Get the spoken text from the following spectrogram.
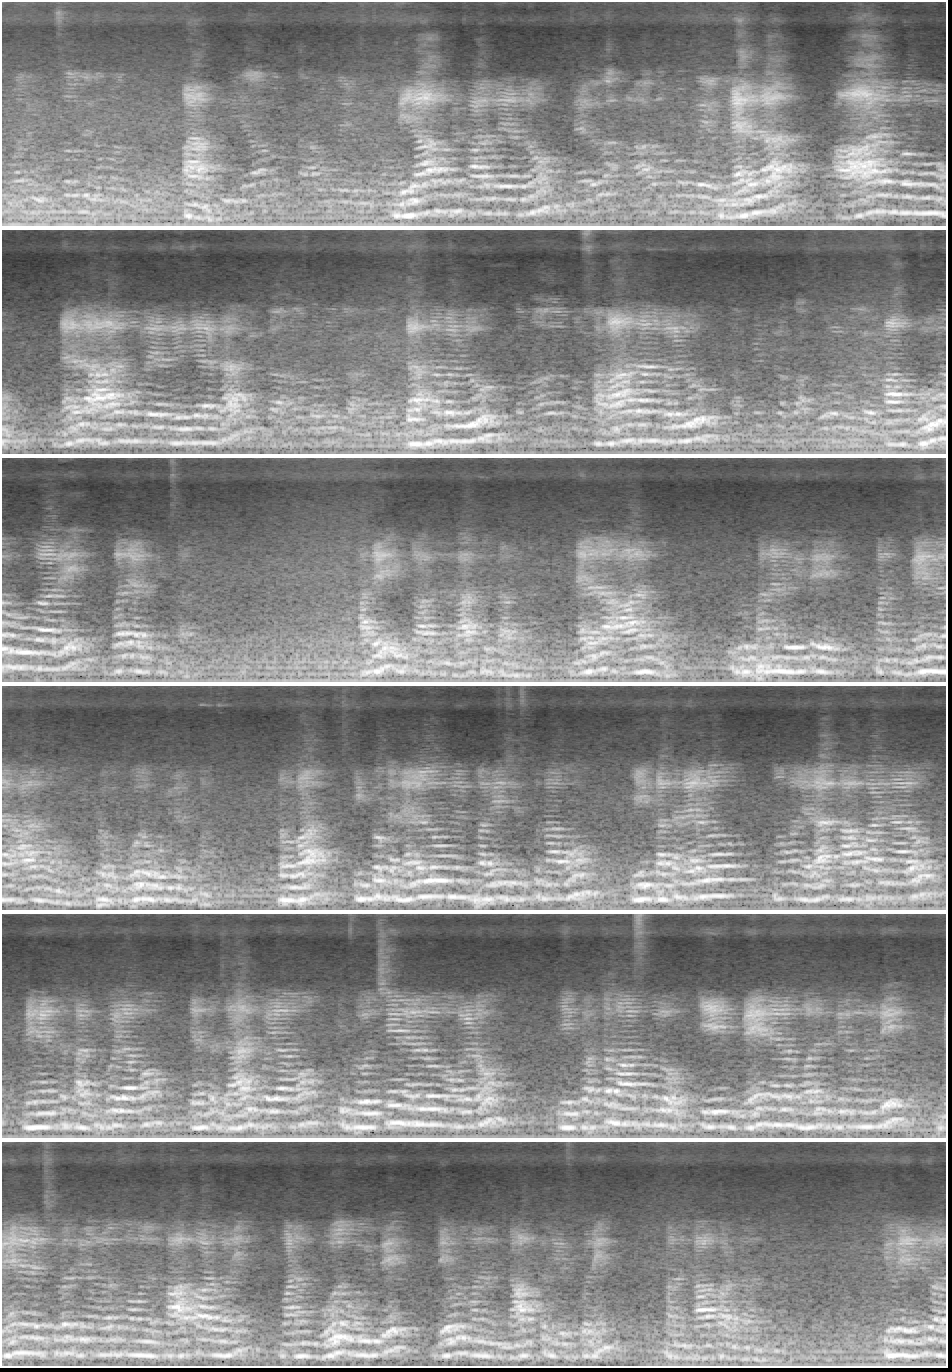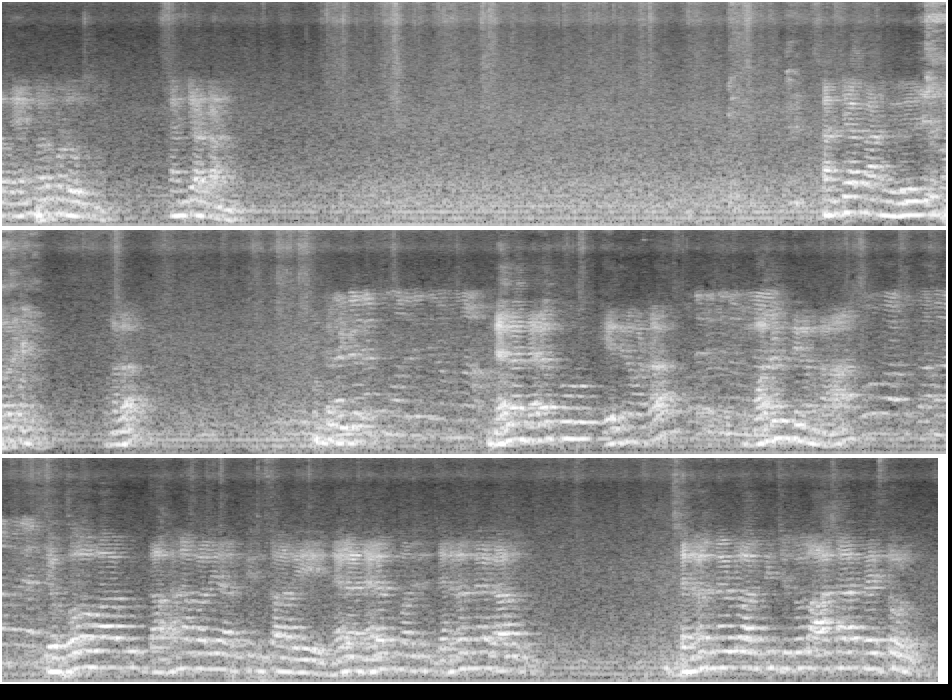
దినమందు ఆ. నియామక కాలములందును నెలల ఆరంభము. నెలల ఆరంభంలో ఏం చేయాలట? దహన బలులు సమాధాన అపూర్వముగా ఆ భూగ ఊగాలి బలి అర్పించాలి. అదే ఈ ప్రార్థన రాత్రి ప్రార్థన. నెలల ఆరంభం. ఇప్పుడు పన్నెండు అయితే మనకు మే నెల ఆరంభం అవుతుంది. ఇప్పుడు ఒక బూర ఊగినట్టున్నాం ప్రభా ఇంకొక నెలలో మేము ప్రవేశిస్తున్నాము. ఈ గత నెలలో మమ్మల్ని ఎలా కాపాడినారో మేము ఎంత తప్పిపోయామో ఎంత జారిపోయామో ఇప్పుడు వచ్చే నెలలో మమ్మలను ఈ కొత్త మాసములో ఈ మే నెల మొదటి దినం నుండి మే నెల చివరి దినం వరకు మమ్మల్ని కాపాడమని మనం బూర ఊగితే దేవుడు మనల్ని జ్ఞాపకం చేసుకొని మనం కాపాడతారు ఇరవై ఎనిమిదో అధ్యాయం పదకొండవ వచ్చిన సంఖ్యాకాండం. సంఖ్యాకాండం ఇరవై ఎనిమిది పదకొండు. ఉన్నదా? ఉంటుంది. నెల నెలకు ఏ దినమట? మొదటి దినమున యహోవాకు దహన బలి అర్పించాలి. నెల నెలకు మొదటి జనవరి నెల కాదు. జనవరి నెలలో అర్పించేటోళ్ళు ఆచార క్రైస్తవులు.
